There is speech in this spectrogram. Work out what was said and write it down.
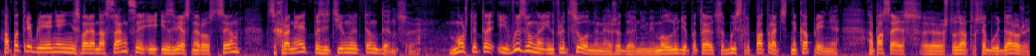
а потребление, несмотря на санкции и известный рост цен, сохраняет позитивную тенденцию. Может, это и вызвано инфляционными ожиданиями, мол, люди пытаются быстро потратить накопления, опасаясь, э, что завтра все будет дороже.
